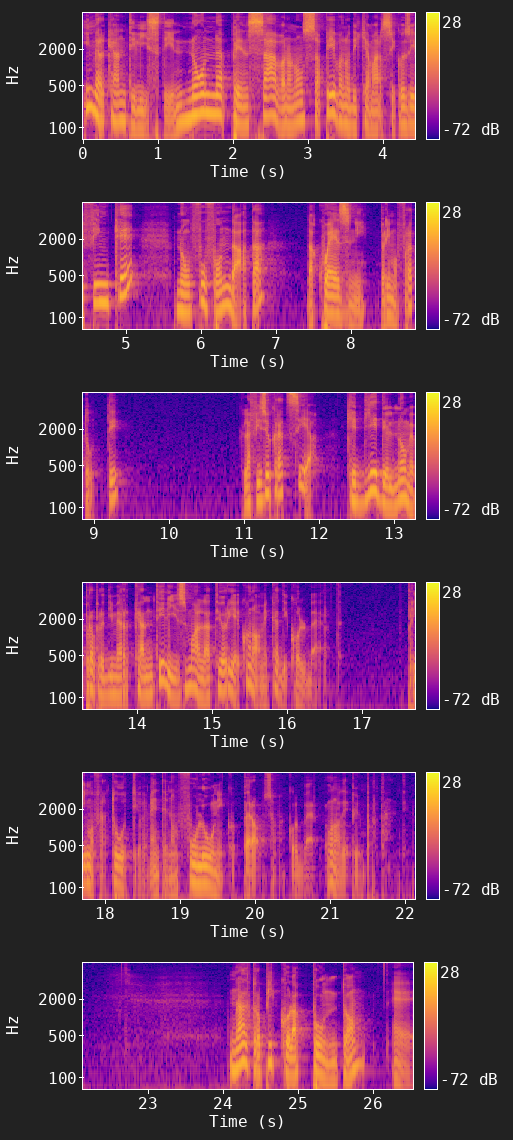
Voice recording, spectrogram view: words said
I mercantilisti non pensavano, non sapevano di chiamarsi così finché non fu fondata da Quesni, primo fra tutti, la fisiocrazia, che diede il nome proprio di mercantilismo alla teoria economica di Colbert. Primo fra tutti, ovviamente non fu l'unico, però insomma Colbert, uno dei più importanti. Un altro piccolo appunto, eh,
